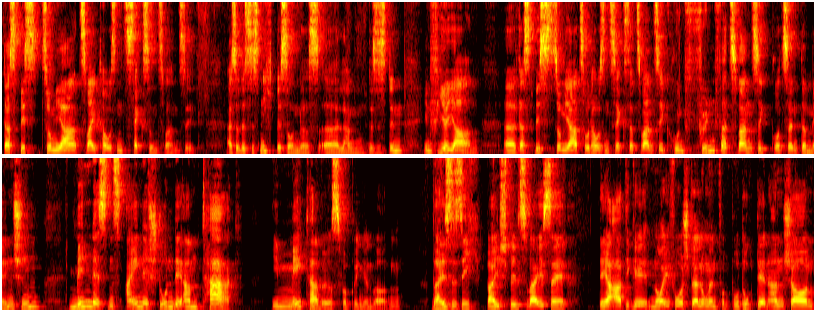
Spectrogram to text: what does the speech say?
dass bis zum Jahr 2026 also das ist nicht besonders äh, lang. Das ist in, in vier Jahren. Äh, dass bis zum Jahr 2026 rund 25 Prozent der Menschen mindestens eine Stunde am Tag im Metaverse verbringen werden, weil sie sich beispielsweise derartige Neuvorstellungen von Produkten anschauen,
